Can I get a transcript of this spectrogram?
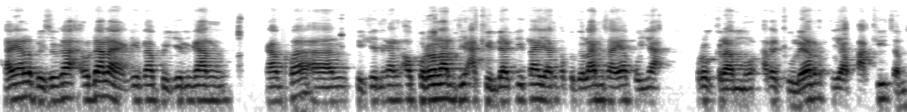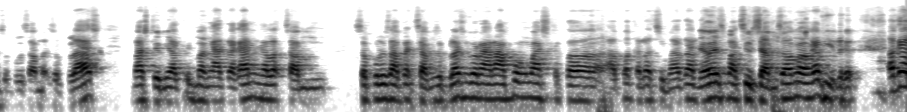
saya lebih suka udahlah kita bikinkan apa uh, bikinkan obrolan di agenda kita yang kebetulan saya punya program reguler tiap pagi jam 10 sampai 11 Mas Demiati mengatakan kalau jam 10 sampai jam 11 kurang rampung Mas kata apa kena Jumatan ya wis maju jam songo kan gitu. Oke,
